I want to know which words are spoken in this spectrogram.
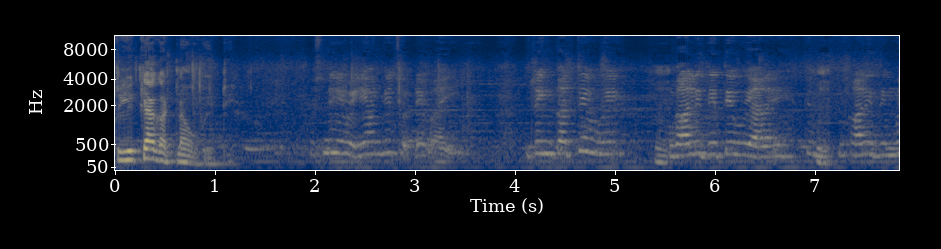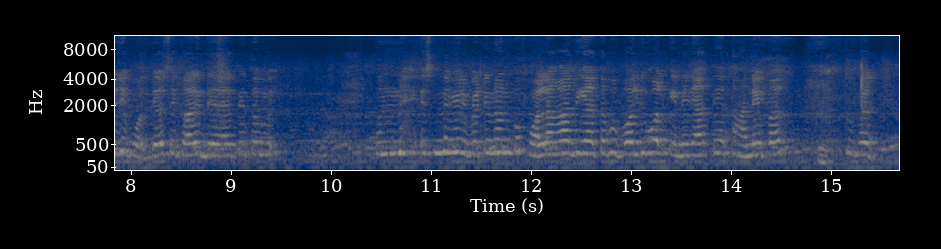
तो ये क्या घटना हो गई थी? उसने नहीं भैया उनके छोटे भाई। ड्रिंक करते हुए गाली देते हुए आ रहे थे। गाली दी मुझे बहुत देर से गाली दे रहे थे तो मैं उनने इसने मेरी बेटी ने उनको फ़ोन लगा दिया था वो वॉलीबॉल खेलने जाते हैं थाने पर। तो फिर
